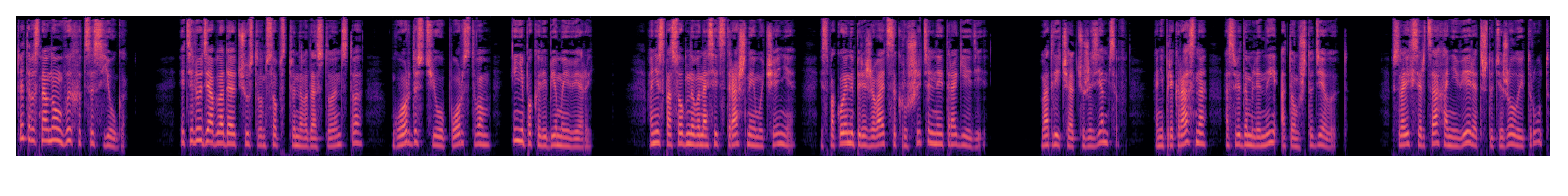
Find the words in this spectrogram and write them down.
то это в основном выходцы с юга. Эти люди обладают чувством собственного достоинства — гордостью, упорством и непоколебимой верой. Они способны выносить страшные мучения и спокойно переживать сокрушительные трагедии. В отличие от чужеземцев, они прекрасно осведомлены о том, что делают. В своих сердцах они верят, что тяжелый труд,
